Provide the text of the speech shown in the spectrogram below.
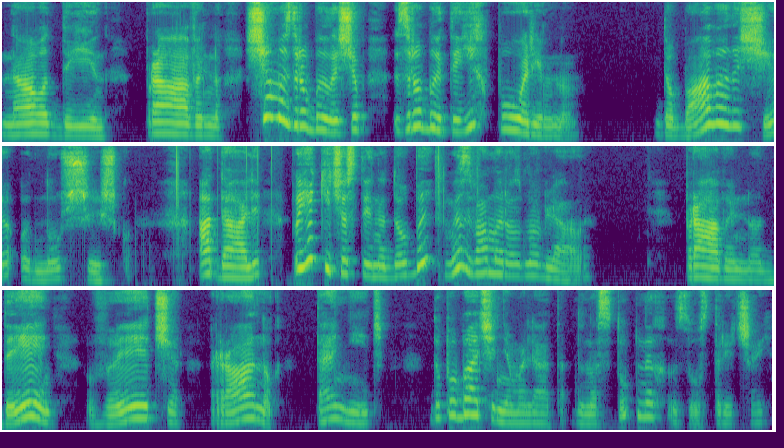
На один. Правильно. Що ми зробили, щоб зробити їх порівну? Добавили ще одну шишку. А далі, по які частини доби ми з вами розмовляли? Правильно, день, вечір, ранок та ніч. До побачення, малята, до наступних зустрічей!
